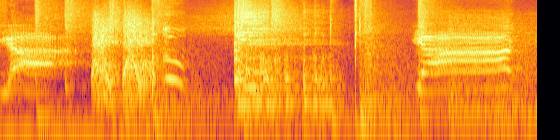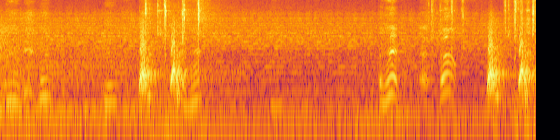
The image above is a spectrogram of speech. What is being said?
呀。呀。嗯嗯嗯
